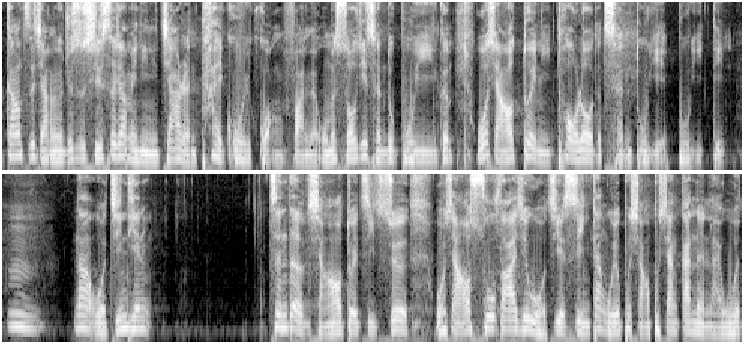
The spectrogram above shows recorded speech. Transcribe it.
刚刚只讲的就是，其实社交媒体你家人太过于广泛了，我们熟悉程度不一，跟我想要对你透露的程度也不一定。嗯，那我今天真的想要对自己，就是我想要抒发一些我自己的事情，但我又不想要不相干的人来问，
